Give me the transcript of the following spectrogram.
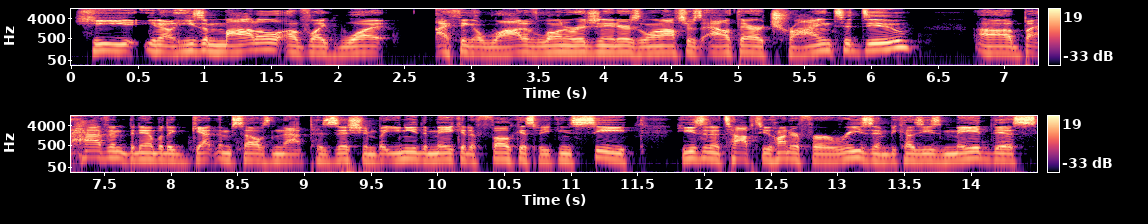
he, you know, he's a model of like what I think a lot of loan originators, loan officers out there are trying to do uh, but haven't been able to get themselves in that position. But you need to make it a focus. But you can see he's in the top 200 for a reason because he's made this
